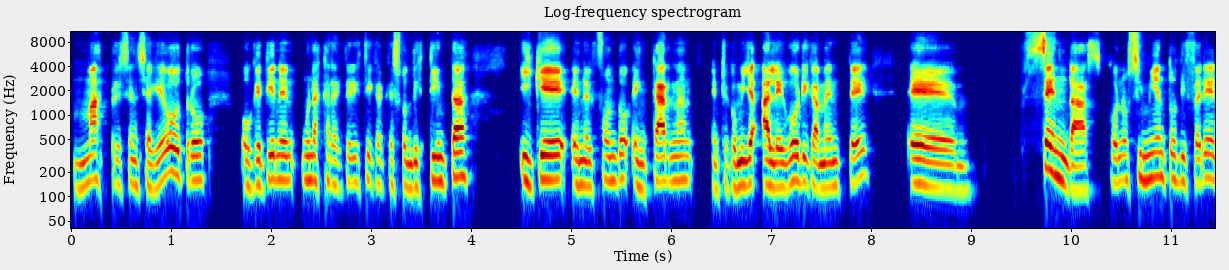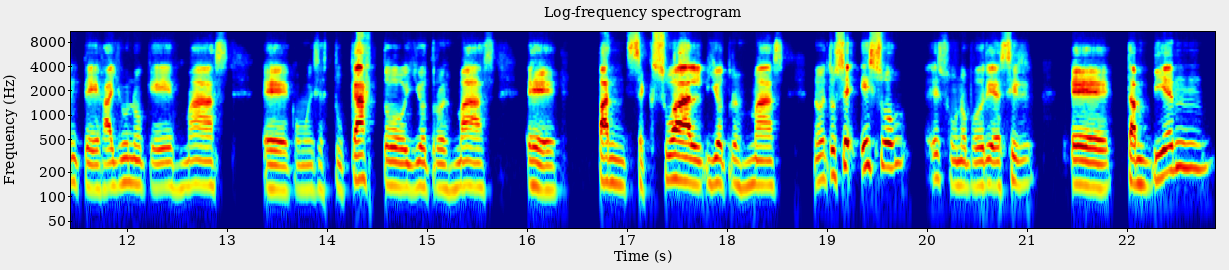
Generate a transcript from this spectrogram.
más presencia que otro o que tienen unas características que son distintas y que en el fondo encarnan, entre comillas, alegóricamente eh, sendas, conocimientos diferentes. Hay uno que es más, eh, como dices tú, casto y otro es más eh, pansexual y otro es más... ¿no? Entonces, eso, eso uno podría decir, eh, también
